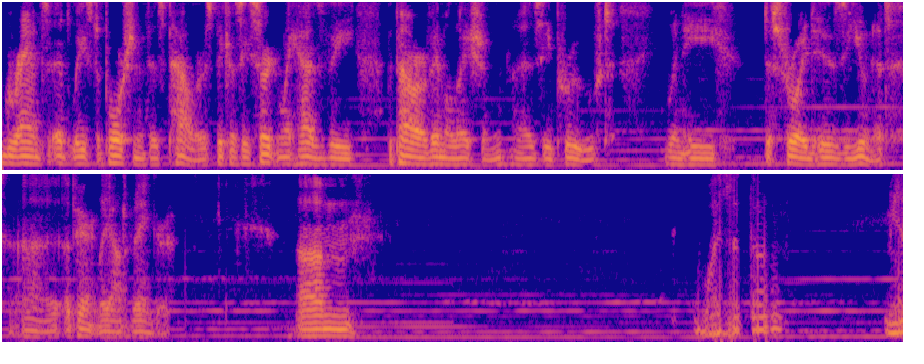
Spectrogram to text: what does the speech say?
grant at least a portion of his powers because he certainly has the, the power of immolation, as he proved when he destroyed his unit, uh, apparently out of anger. Um, Was it though? I mean,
